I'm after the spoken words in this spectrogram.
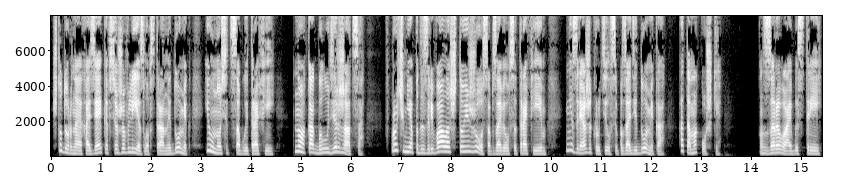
что дурная хозяйка все же влезла в странный домик и уносит с собой трофей. Ну а как было удержаться? Впрочем, я подозревала, что и Жоз обзавелся трофеем. Не зря же крутился позади домика, а там окошки. «Зарывай быстрей!»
